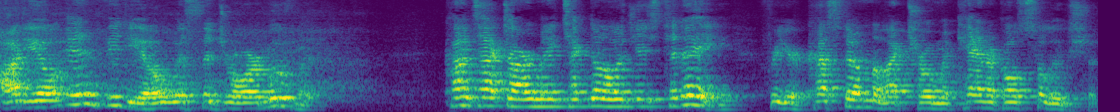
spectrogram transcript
audio, and video with the drawer movement. Contact RMA Technologies today for your custom electromechanical solution.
